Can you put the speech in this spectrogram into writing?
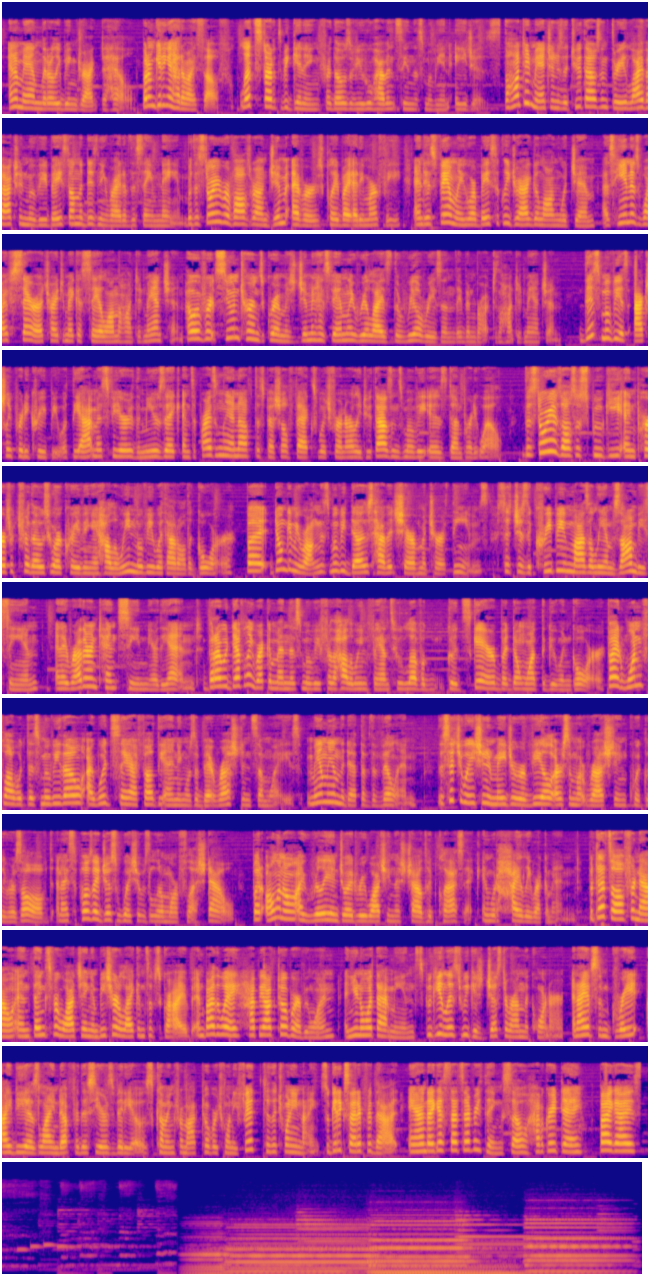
and a man literally being dragged to hell. But I'm getting ahead of myself. Let's start at the beginning for those of you who haven't seen this movie in ages. The Haunted Mansion is a 2003 live action movie based on the Disney ride of the same name, where the story revolves around Jim Evers, played by Eddie Murphy, and his family who are basically dragged along with Jim as he and his wife Sarah try to make a sale on the Haunted Mansion. However, it soon turns grim as Jim and his family realize the real reason they've been brought to the Haunted Mansion. This movie is actually pretty creepy with the atmosphere, the music, and surprisingly enough, the special effects, which for an early 2000s movie is done pretty well. The story is also spooky and perfect for those who are craving a Halloween movie without all the gore. But don't get me wrong, this movie does have its share of mature themes, such as a creepy mausoleum zombie scene and a rather intense scene near the end. But I would definitely recommend this movie for the Halloween fans who love a good scare but don't want the goo and gore. If I had one flaw with this movie though, I would say I felt the ending was a bit rushed in some ways, mainly in the death of the villain. The situation and major reveal are somewhat rushed and quickly resolved, and I suppose I just wish it was a little more fleshed out. But all in all, I really enjoyed rewatching this childhood classic and would highly recommend. But that's all for now, and thanks for watching and be sure to like and subscribe. And by the way, happy October everyone. And you know what that means. Spooky List Week is just around the corner. And I have some great ideas lined up for this year's videos coming from October 25th to the 29th. So get excited for that. And I guess that's everything. So have a great day. Bye guys.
